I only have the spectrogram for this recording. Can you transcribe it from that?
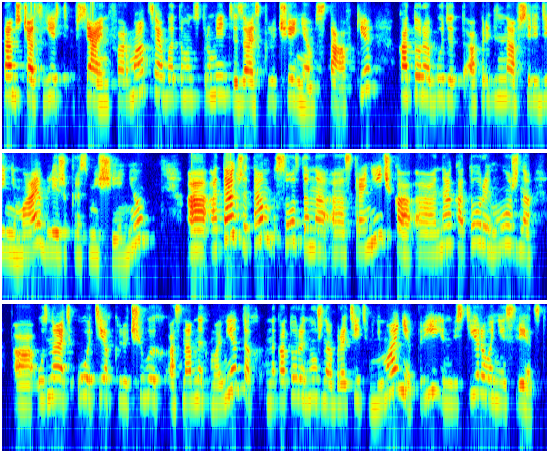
Там сейчас есть вся информация об этом инструменте, за исключением ставки, которая будет определена в середине мая, ближе к размещению. А, а также там создана а, страничка, а, на которой можно а, узнать о тех ключевых основных моментах, на которые нужно обратить внимание при инвестировании средств.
